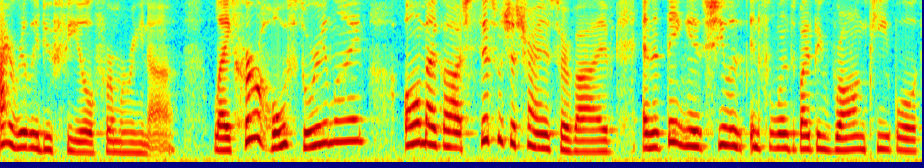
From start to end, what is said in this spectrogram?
I really do feel for Marina. Like her whole storyline oh my gosh, sis was just trying to survive. And the thing is, she was influenced by the wrong people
